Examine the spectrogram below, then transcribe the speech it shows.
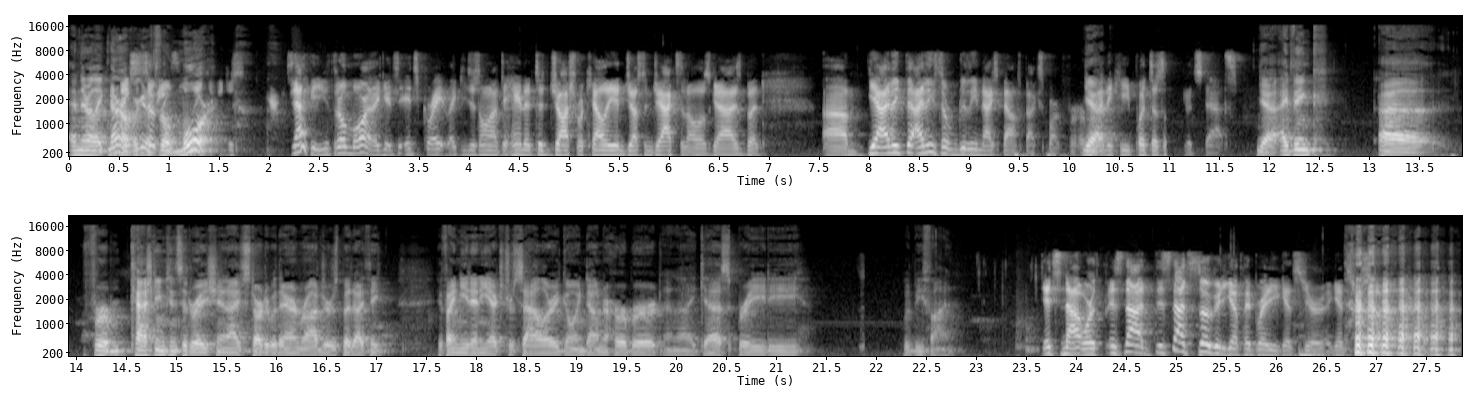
and they're like, no, no, we're gonna so throw more. Just, exactly. You throw more. Like it's it's great. Like you just don't have to hand it to Joshua Kelley and Justin Jackson, all those guys. But um, yeah, I think that, I think it's a really nice bounce back spot for her. Yeah. I think he puts us some good stats. Yeah, I think uh, for cash game consideration, I started with Aaron Rodgers, but I think if I need any extra salary, going down to Herbert and I guess Brady would be fine. It's not worth. It's not. It's not so good. You got to play Brady against your against your.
